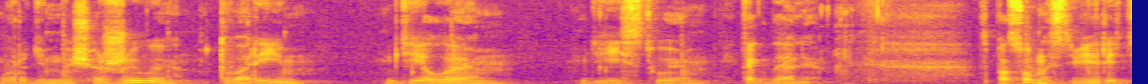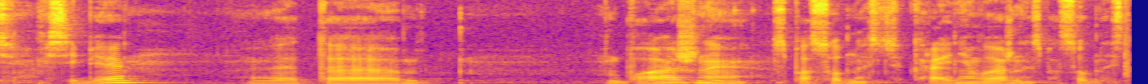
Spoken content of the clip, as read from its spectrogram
вроде мы еще живы, творим, делаем, действуем и так далее. Способность верить в себя – это важная способность, крайне важная способность.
